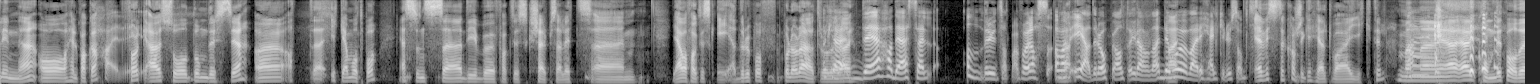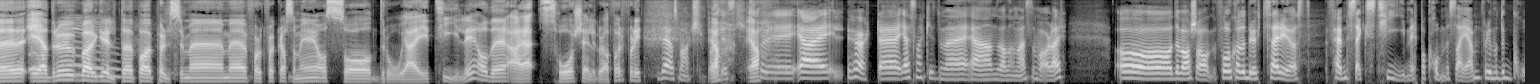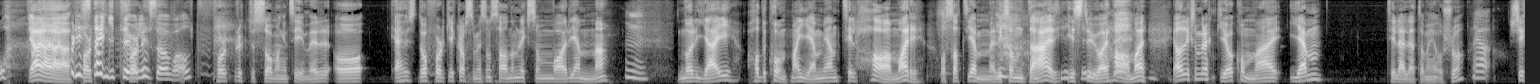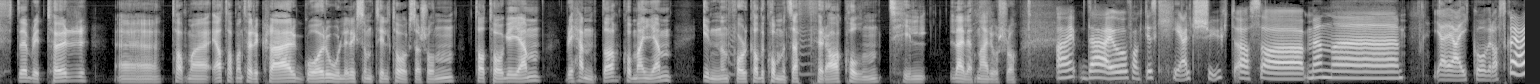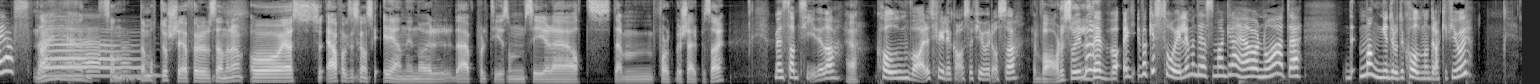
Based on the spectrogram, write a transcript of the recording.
linje og hele pakka. Folk er jo så dumdristige øh, at det ikke er måte på. Jeg syns øh, de bør faktisk skjerpe seg litt. Eh, jeg var faktisk edru på, på lørdag. Jeg tror Ok, det det hadde jeg selv aldri utsatt meg for. ass. Å være edru oppi alt det greiene der. Det Nei. må jo være helt grusomt. Jeg visste kanskje ikke helt hva jeg gikk til, men uh, jeg, jeg kom dit både edru, bare grillte et par pølser med, med folk fra klassa mi, og så dro jeg tidlig, og det er jeg så sjeleglad for, fordi Det er jo smart, Ja, faktisk. ja. Fordi jeg hørte Jeg snakket med en venn av meg som var der. Og det var sånn Folk hadde brukt seriøst fem-seks timer på å komme seg hjem, for de måtte gå. Ja, ja, ja. For de Folk- stengte jo liksom alt. Folk brukte så mange timer, og jeg husker, det var folk i klassen min som sa de liksom var hjemme. Mm. Når jeg hadde kommet meg hjem igjen til Hamar, og satt hjemme liksom der, i stua i Hamar Jeg hadde liksom røkket å komme meg hjem til leiligheta mi i Oslo. Ja. Skifte, bli tørr. Eh, ta, på meg, ja, ta på meg tørre klær, gå rolig liksom til togstasjonen. Ta toget hjem, bli henta, komme meg hjem innen folk hadde kommet seg fra Kollen til leiligheten her i Oslo. Nei, det er jo faktisk helt sjukt, altså. Men eh, jeg er ikke overraska, jeg, altså. Det- Nei, jeg, sånn, det måtte jo skje før eller senere. Og jeg, jeg er faktisk ganske enig når det er politiet som sier det, at dem, folk bør skjerpe seg. Men samtidig, da. Ja. Kollen var et fyllekaos i fjor også. Var det så ille? Det var, det var ikke så ille, men det som er greia var nå, er at det, det, mange dro til Kollen og drakk i fjor.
